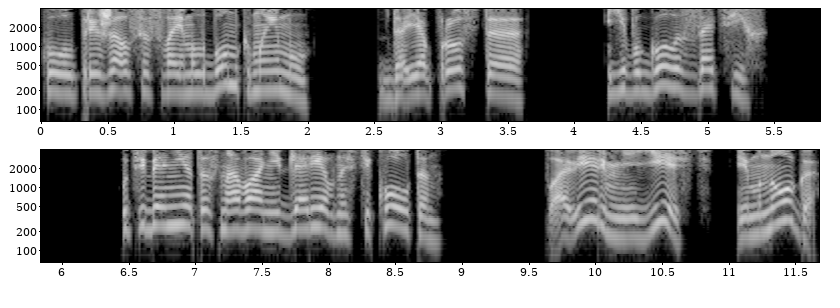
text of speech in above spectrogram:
Коул прижался своим лбом к моему. Да я просто... Его голос затих. У тебя нет оснований для ревности, Колтон. Поверь мне, есть. И много.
